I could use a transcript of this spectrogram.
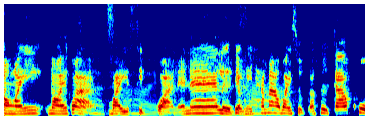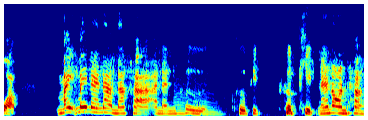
น้อยน้อยกว่าอ่าใช่วัยสิบกว่าแน่ๆเลยเดี๋ยวนี้ค่ะถ้ามาวัยสุดก็คือเก้าขวบ ไม่ไม่แนะนำนะคะ อันนั้นคืออมคือผิด คือผิดแน่นอนทั้ง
